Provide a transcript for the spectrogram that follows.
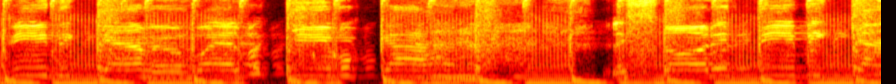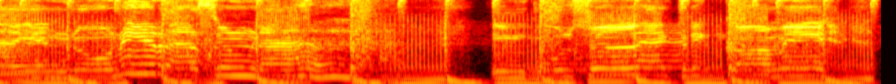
critica me vuelvo a equivocar. La historia típica e non un. Impulso eléctrico a mí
